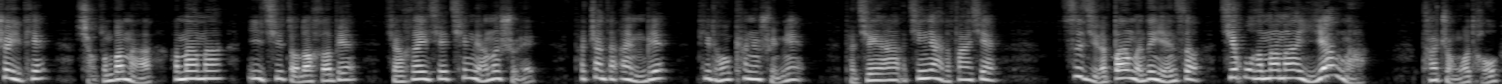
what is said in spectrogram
这一天，小棕斑马和妈妈一起走到河边，想喝一些清凉的水。它站在岸边，低头看着水面。它惊讶惊讶地发现，自己的斑纹的颜色几乎和妈妈一样了。他转过头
